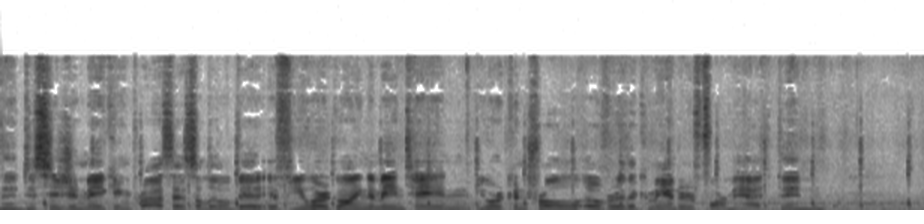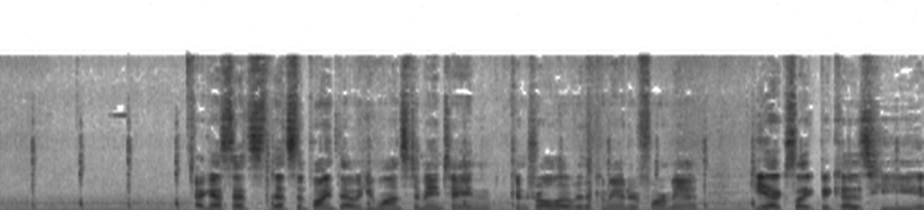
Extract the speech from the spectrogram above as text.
the decision making process a little bit. If you are going to maintain your control over the commander format, then I guess that's that's the point though. He wants to maintain control over the commander format. He acts like because he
